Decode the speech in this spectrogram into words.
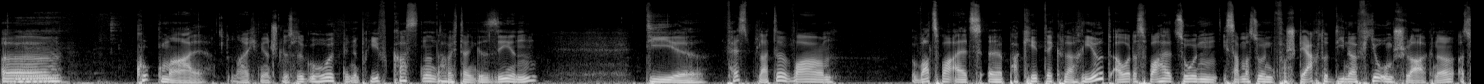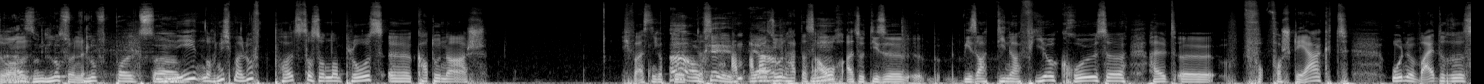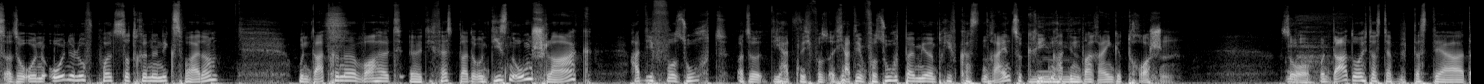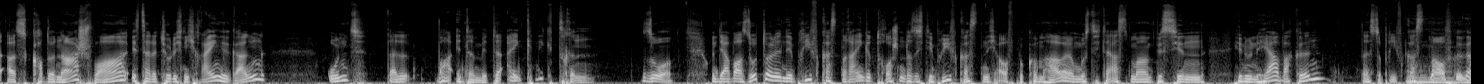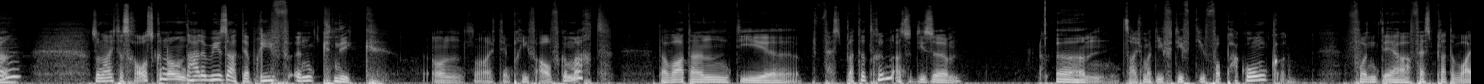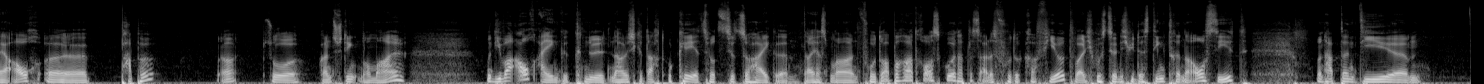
Äh, mhm. Guck mal. Dann habe ich mir einen Schlüssel geholt, bin im Briefkasten und da habe ich dann gesehen, die Festplatte war, war zwar als äh, Paket deklariert, aber das war halt so ein, ich sag mal, so ein verstärkter DIN A4-Umschlag. Ne? Also ja, so ein, Luft, so eine, Luftpolster. Nee, noch nicht mal Luftpolster, sondern bloß äh, Kartonage. Ich weiß nicht, ob ah, okay. das, Amazon ja. hat das mhm. auch, also diese, wie gesagt, DIN A4-Größe halt äh, verstärkt, ohne weiteres, also ohne, ohne Luftpolster drinnen, nichts weiter. Und da drinnen war halt äh, die Festplatte und diesen Umschlag hat die versucht, also die hat es nicht versucht, die hat den versucht bei mir im Briefkasten reinzukriegen, mhm. hat ihn da reingedroschen. So, ja. und dadurch, dass der, dass der aus Kartonage war, ist er natürlich nicht reingegangen und da war in der Mitte ein Knick drin. So. Und der war so toll in den Briefkasten reingedroschen, dass ich den Briefkasten nicht aufbekommen habe. Da musste ich da erstmal ein bisschen hin und her wackeln. Da ist der Briefkasten oh, aufgegangen. So, dann habe ich das rausgenommen und da hatte, wie gesagt, der Brief einen Knick. Und dann habe ich den Brief aufgemacht. Da war dann die äh, Festplatte drin, also diese, ähm, sag ich mal, die, die, die Verpackung von der Festplatte war ja auch äh, Pappe. Ja, so ganz stinknormal. Und die war auch eingeknüllt. Und da habe ich gedacht, okay, jetzt wird es dir zu heikel. Da habe ich erstmal einen Fotoapparat rausgeholt, habe das alles fotografiert, weil ich wusste ja nicht, wie das Ding drin aussieht. Und habe dann die, ähm,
